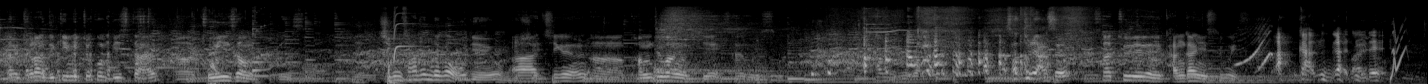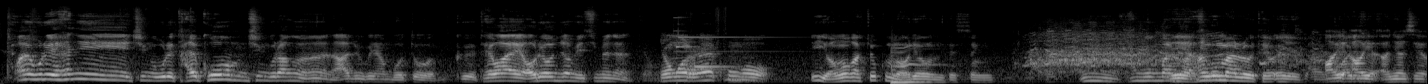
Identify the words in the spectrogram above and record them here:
그다음에 저랑 느낌이 조금 비슷한 어, 조인성이 있습니다. 지금 사는 데가 어디예요 은규 씨? 아 지금 어, 광주광역시에 살고 있습니다. 사투리 안 써요? 사투리를 간간히 쓰고 있습니다. 간간이래. 아니 우리 혜니 친구, 우리 달콤 친구랑은 아주 그냥 뭐 또 그 대화에 어려운 점이 있으면은 영어를 해? 콩고 이 영어가 조금 어려운 데승. 음 한국말로. 예, 하세요. 한국말로 대화. 예, 아, 예, 아, 예, 안녕하세요.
